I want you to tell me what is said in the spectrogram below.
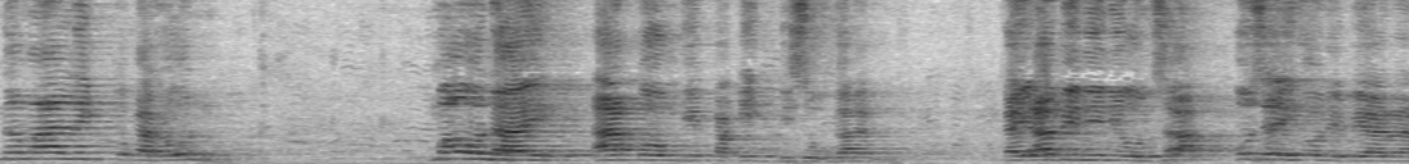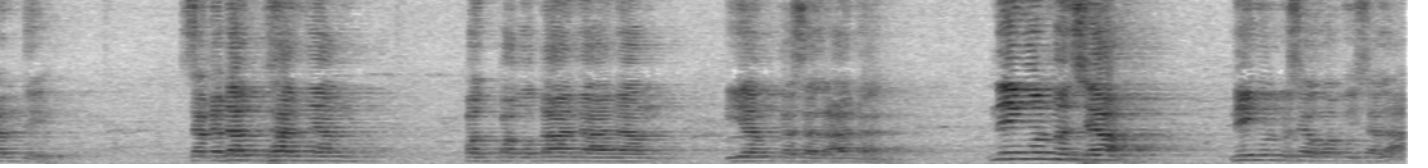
Namalik to karon. Maunay atong gipakigdisugan. Kay abi ninyo unsa, unsa ingon ni Bernarde sa kadaghan niyang pagpangutana ng iyang kasalanan. Ningon man siya. Ningon ba siya wa ko'y sala?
